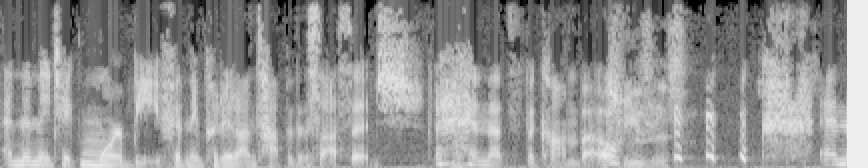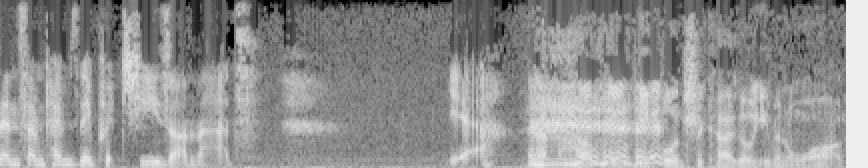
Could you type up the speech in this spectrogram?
And then they take more beef and they put it on top of the sausage. And that's the combo. Jesus. And then sometimes they put cheese on that. Yeah. how, how can people in Chicago even walk?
